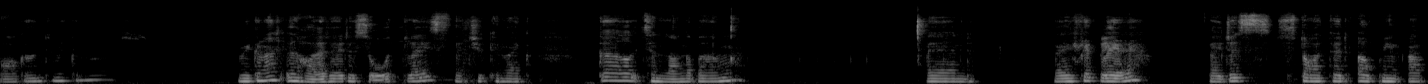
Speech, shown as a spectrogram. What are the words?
are going to Mykonos. Mykonos is a holiday resort place that you can like go. It's in Langebaan and basically they just started opening up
